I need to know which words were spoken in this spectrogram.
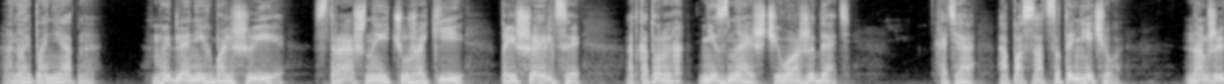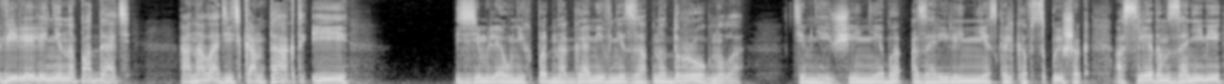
Оно и понятно. Мы для них большие, страшные чужаки, пришельцы, от которых не знаешь, чего ожидать. Хотя опасаться-то нечего. Нам же велели не нападать, а наладить контакт и... Земля у них под ногами внезапно дрогнула. Темнеющее небо озарили несколько вспышек, а следом за ними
